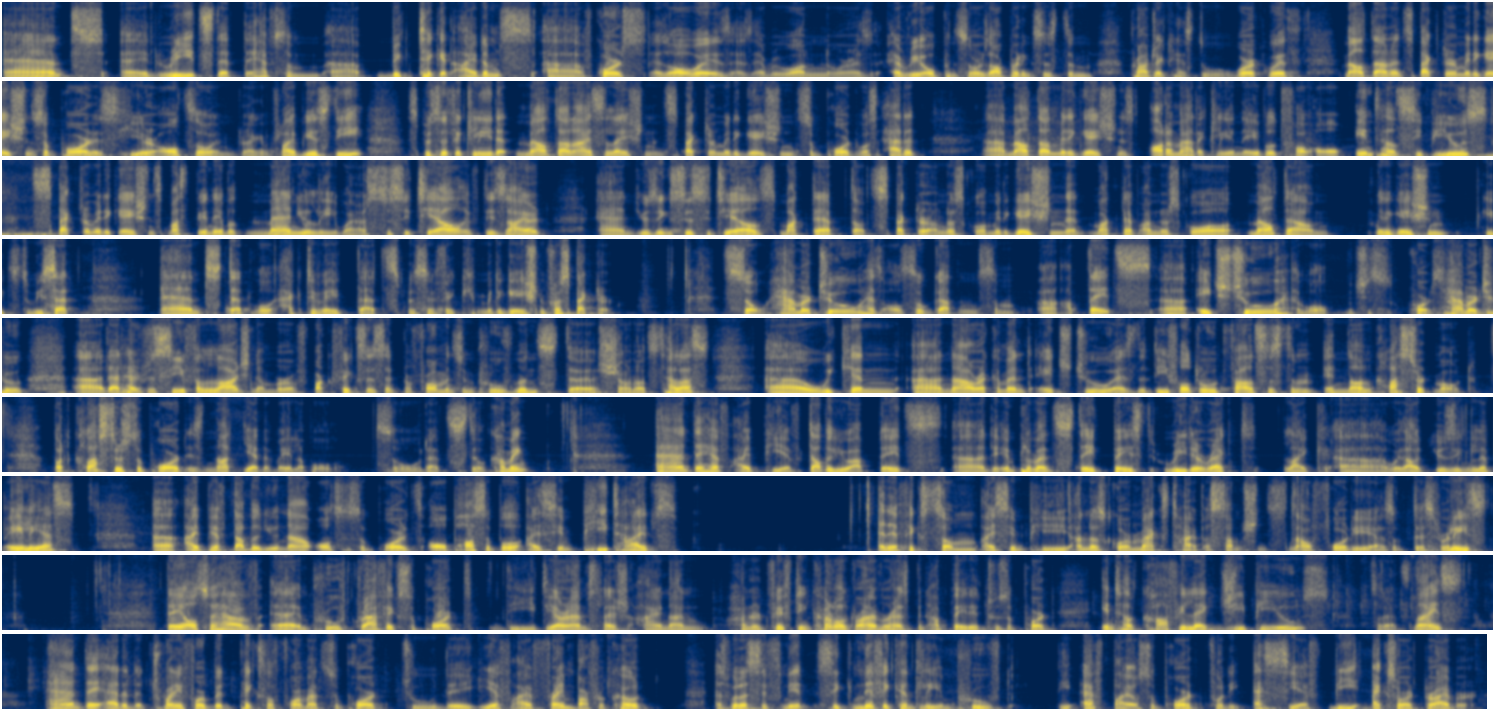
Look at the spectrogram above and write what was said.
And it reads that they have some uh, big ticket items. Uh, of course, as always, as everyone or as every open source operating system project has to work with, Meltdown and Spectre mitigation support is here also in Dragonfly BSD. Specifically, that Meltdown isolation and Spectre mitigation support was added uh, meltdown mitigation is automatically enabled for all Intel CPUs. Spectre mitigations must be enabled manually via sysctl if desired, and using sysctl's machdep.spectre underscore mitigation and machdep underscore meltdown mitigation needs to be set, and that will activate that specific mitigation for Spectre. So Hammer 2 has also gotten some uh, updates. Uh, H2, well, which is of course Hammer 2, uh, that has received a large number of bug fixes and performance improvements, the show notes tell us. Uh, we can uh, now recommend H2 as the default root file system in non-clustered mode. But cluster support is not yet available, so that's still coming. And they have IPFW updates. Uh, they implement state-based redirect, like without using libalias. Uh, IPFW now also supports all possible ICMP types. And they fixed some ICMP underscore max type assumptions, now 40 as of this release. They also have uh, improved graphics support. The DRM slash i915 kernel driver has been updated to support Intel Coffee Lake GPUs, so that's nice. And they added a 24-bit pixel format support to the EFI frame buffer code, as well as significantly improved the FBIOS support for the SCFB XORG driver.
